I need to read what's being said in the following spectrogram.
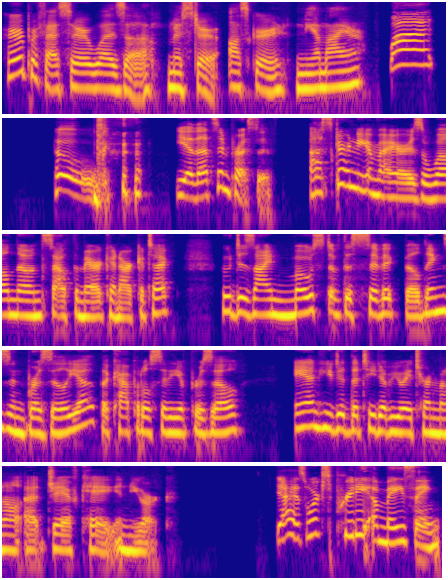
her professor was uh, Mr. Oscar Niemeyer. What? Oh, yeah, that's impressive. Oscar Niemeyer is a well known South American architect who designed most of the civic buildings in Brasilia, the capital city of Brazil, and he did the TWA terminal at JFK in New York. Yeah, his work's pretty amazing.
